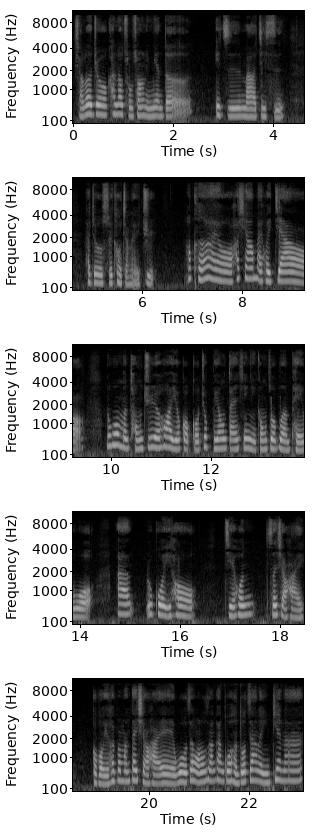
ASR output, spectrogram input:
小乐就看到橱窗里面的。一只马尔济斯，他就随口讲了一句：“好可爱哦，好想要买回家哦。如果我们同居的话，有狗狗就不用担心你工作不能陪我啊。如果以后结婚生小孩，狗狗也会帮忙带小孩诶，我在网络上看过很多这样的影片啊。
